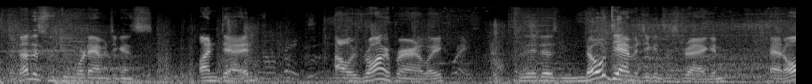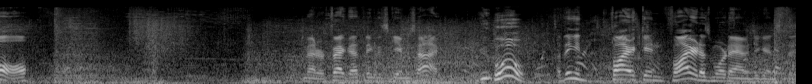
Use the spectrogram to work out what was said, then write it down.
I thought this would do more damage against undead. I was wrong apparently. It does no damage against this dragon at all. Matter of fact, I think this game is high. Ooh! I think fire can fire does more damage against it.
